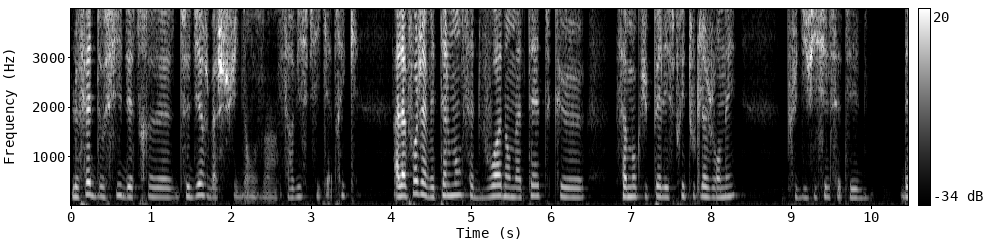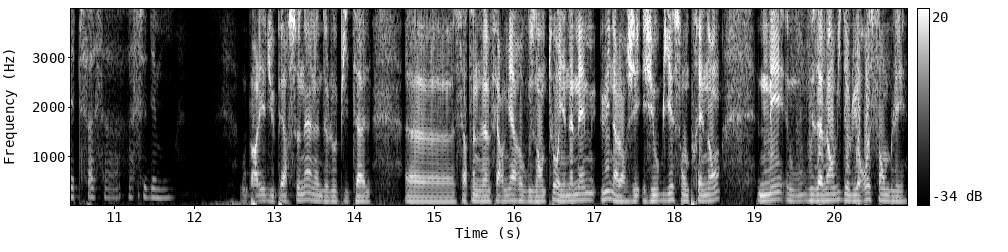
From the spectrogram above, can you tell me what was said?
Le fait aussi d'être, euh, de se dire, bah, je suis dans un service psychiatrique. À la fois, j'avais tellement cette voix dans ma tête que ça m'occupait l'esprit toute la journée. Le plus difficile, c'était d'être face à ce démon. Vous parliez du personnel hein, de l'hôpital. Euh, certaines infirmières vous entourent. Il y en a même une. Alors j'ai oublié son prénom, mais vous, avez envie de lui ressembler.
